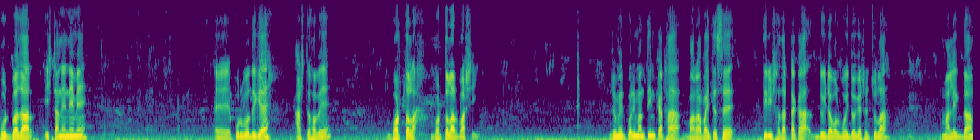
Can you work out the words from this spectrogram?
বুটবাজার স্থানে নেমে পূর্ব দিকে আসতে হবে বটতলা, বটতলার পাশেই। জমির পরিমাণ তিন কাঠা, ভাড়া পাইতেছে তিরিশ হাজার টাকা, দুই ডাবল বৈধ গ্যাসের চুলা। মালিক দাম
